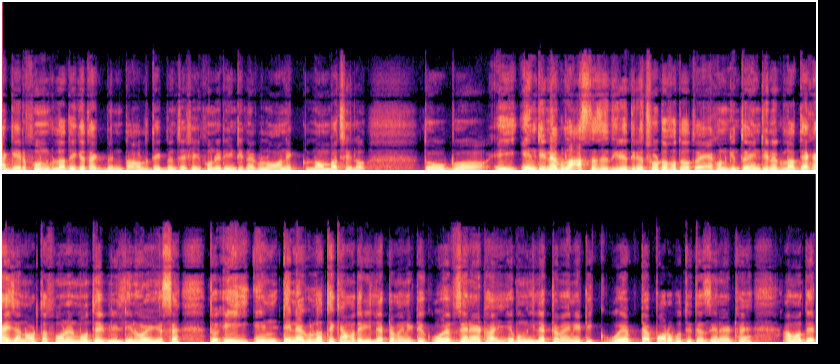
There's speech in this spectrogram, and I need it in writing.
আগের ফোনগুলো দেখে থাকবেন তাহলে দেখবেন যে সেই ফোনের অ্যান্টিনাগুলো অনেক লম্বা ছিল। তো এই অ্যান্টিনাগুলো আস্তে আস্তে ধীরে ধীরে ছোটো হতে হতে এখন কিন্তু অ্যান্টিনাগুলো দেখাই যায় না, অর্থাৎ ফোনের মধ্যেই বিল্ট ইন হয়ে গেছে। তো এই অ্যান্টিনাগুলো থেকে আমাদের ইলেকট্রোম্যাগনেটিক ওয়েভ জেনারেট হয় এবং ইলেকট্রোম্যাগনেটিক ওয়েভটা পরবর্তীতে জেনারেট হয়ে আমাদের,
